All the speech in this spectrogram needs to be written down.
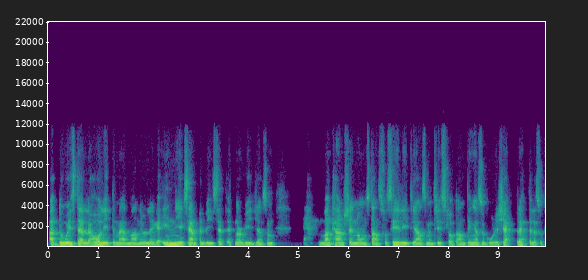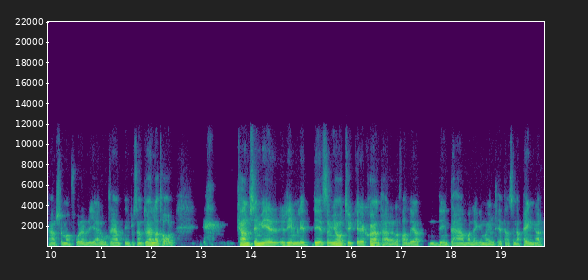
att då istället ha lite med money och lägga in i exempelvis ett, ett Norwegian som man kanske någonstans får se lite grann som en trisslott. Antingen så går det käpprätt eller så kanske man får en rejäl återhämtning i procentuella tal. Kanske mer rimligt, det som jag tycker är skönt här i alla fall, det är att det är inte här man lägger majoriteten av sina pengar.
